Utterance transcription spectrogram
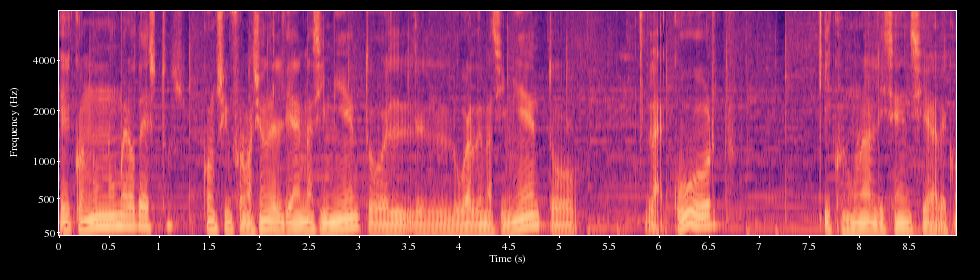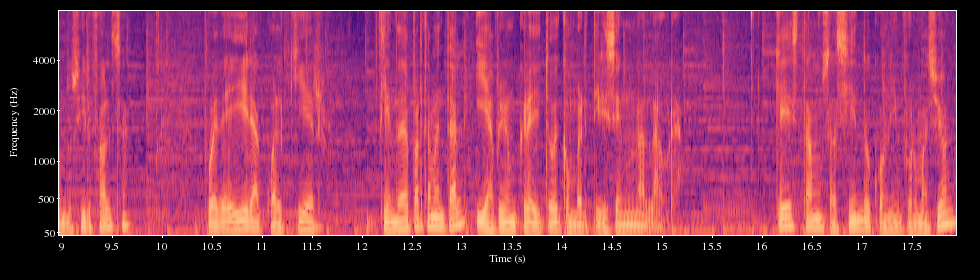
eh, con un número de estos, con su información del día de nacimiento, el, lugar de nacimiento, la CURP y con una licencia de conducir falsa, puede ir a cualquier tienda departamental y abrir un crédito y convertirse en una Laura. ¿Qué estamos haciendo con la información?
